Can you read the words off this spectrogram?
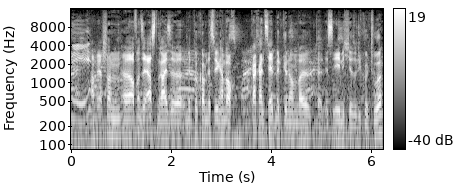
nee. Haben wir ja schon äh, auf unserer ersten Reise mitbekommen. Deswegen haben wir auch gar kein Zelt mitgenommen, weil das ist eh nicht hier so die Kultur.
